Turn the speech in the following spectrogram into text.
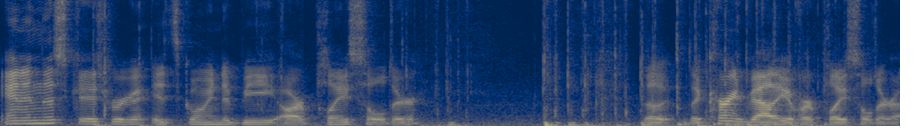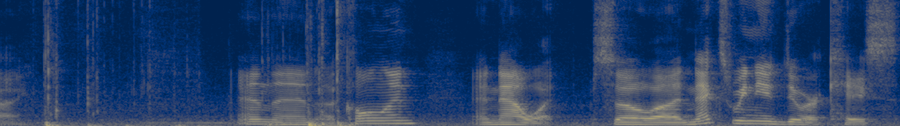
And in this case we're it's going to be our placeholder. The the current value of our placeholder i and then a colon and now what so uh, next we need to do our case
